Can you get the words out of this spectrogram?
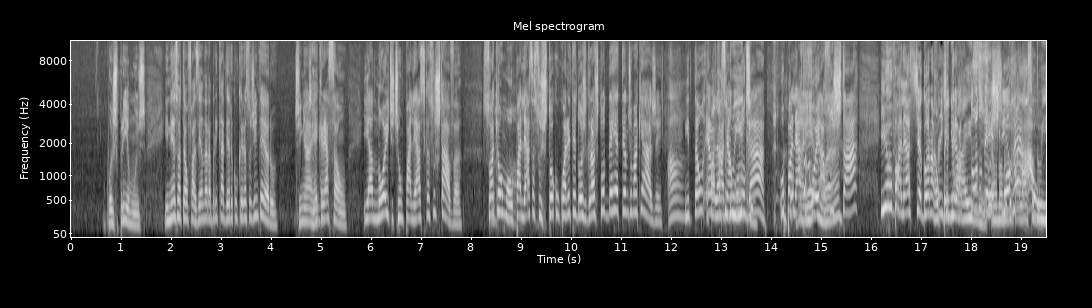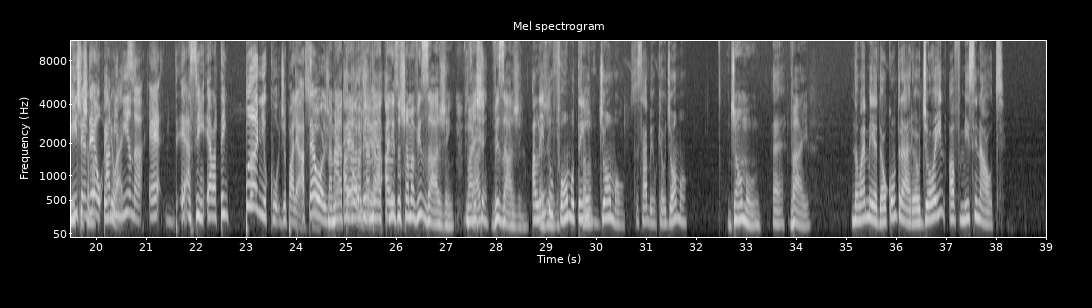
com os primos. E nesse hotel fazenda era brincadeira com criança o dia inteiro. Tinha recreação. E à noite tinha um palhaço que assustava. Só que amor, o palhaço assustou com 42 graus, todo derretendo de maquiagem. Ah. então ela estava em algum It. lugar, o palhaço Aí, foi é? assustar. E o palhaço chegou na É frente dela, todo é o derretido. do palhaço do It, Entendeu? A menina é, é assim, ela tem pânico de palhaço. Até hoje. Na minha Agora terra, vem na minha terra a- isso chama visagem. Mas, Visagem? visagem. Além do. FOMO, tem Fala. o JOMO. Vocês sabem o que é o JOMO? Jomo, É. vai. Não é medo, é o contrário. É o Join of Missing Out.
